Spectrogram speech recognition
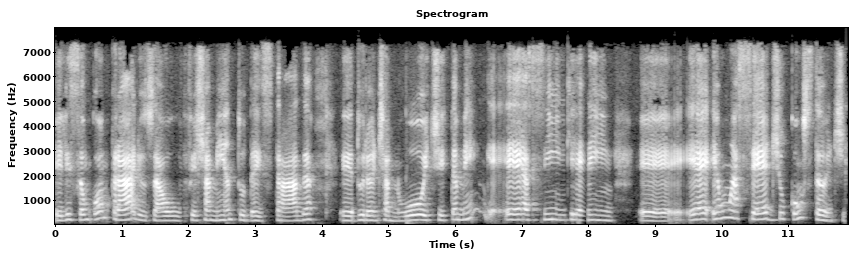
eles são contrários ao fechamento da estrada eh, durante a noite, também é assim, querem é, é, é, um assédio constante.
